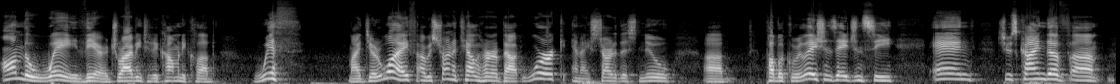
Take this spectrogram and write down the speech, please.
on the way there driving to the comedy club with my dear wife, I was trying to tell her about work, and I started this new uh, public relations agency, and she was kind of. Um,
